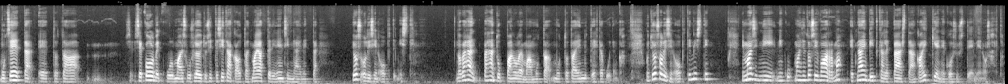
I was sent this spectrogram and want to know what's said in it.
Mutta se, että et, tota, se kolmikulmaisuus löytyi sitten sitä kautta, että mä ajattelin ensin näin, että jos olisin optimisti, no vähän, vähän tuppaan olemaan, mutta, mutta tota, en nyt ehkä kuitenkaan. Mutta jos olisin optimisti, niin mä olisin, niin, niin kuin, mä olisin tosi varma, että näin pitkälle päästään kaikkien ekosysteemien osalta.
